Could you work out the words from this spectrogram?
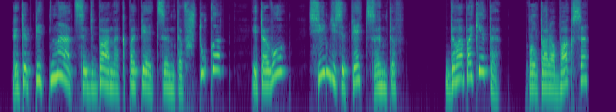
— это пятнадцать банок по пять центов штука, итого семьдесят пять центов. Два пакета полтора бакса,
